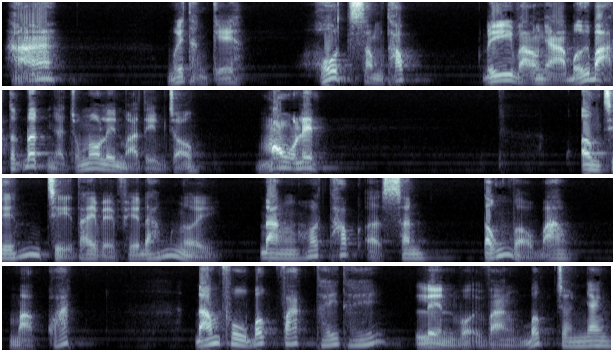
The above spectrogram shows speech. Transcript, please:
Hả? Mấy thằng kia, hốt xong thóc, đi vào nhà bới bạ tức đất nhà chúng nó lên mà tìm cho ông. Mau lên! Ông Chiến chỉ tay về phía đám người đang hót thóc ở sân, tống vào bao mà quát. Đám phu bốc vác thấy thế, liền vội vàng bốc cho nhanh,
